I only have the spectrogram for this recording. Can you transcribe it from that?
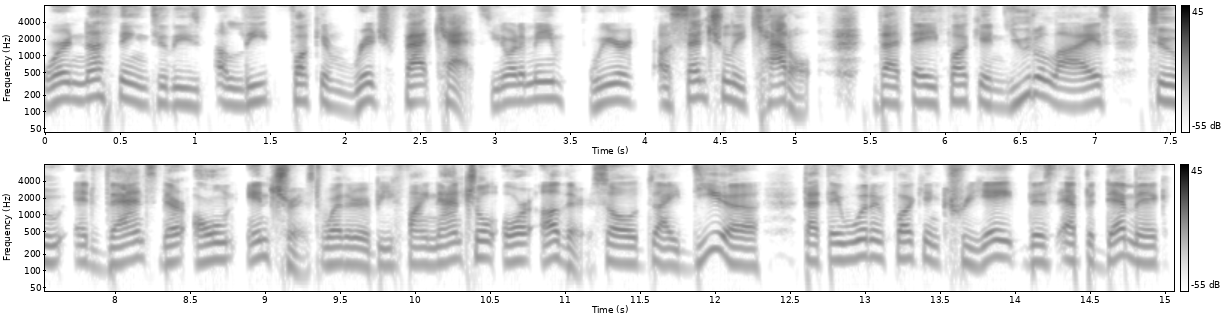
we're nothing to these elite fucking rich fat cats. You know what I mean? We're essentially cattle that they fucking utilize to advance their own interest, whether it be financial or other. So the idea that they wouldn't fucking create this epidemic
